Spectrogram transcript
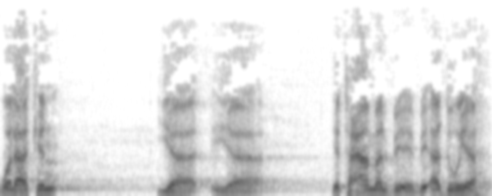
ولكن يتعامل بأدوية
